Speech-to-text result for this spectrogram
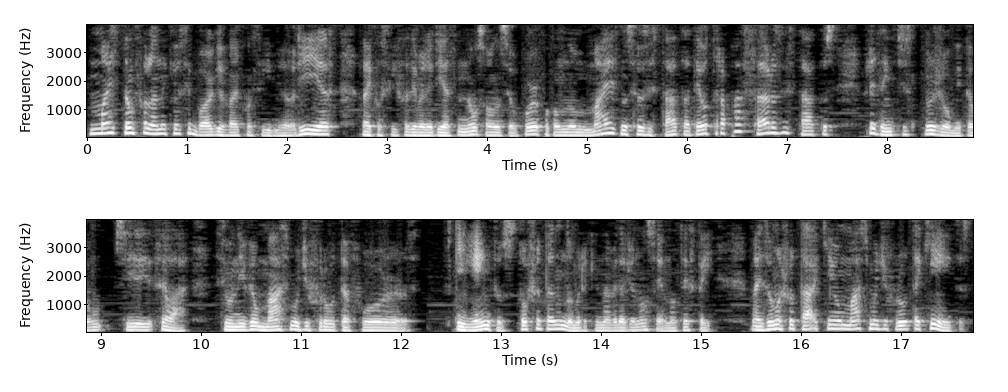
Mas estão falando que o ciborgue vai conseguir melhorias, vai conseguir fazer melhorias não só no seu corpo, como mais nos seus status, até ultrapassar os status presentes no jogo. Então, se, sei lá, se o nível máximo de fruta for 500, estou chutando o número, que na verdade eu não sei, eu não testei mas vamos chutar que o máximo de fruta é 500.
